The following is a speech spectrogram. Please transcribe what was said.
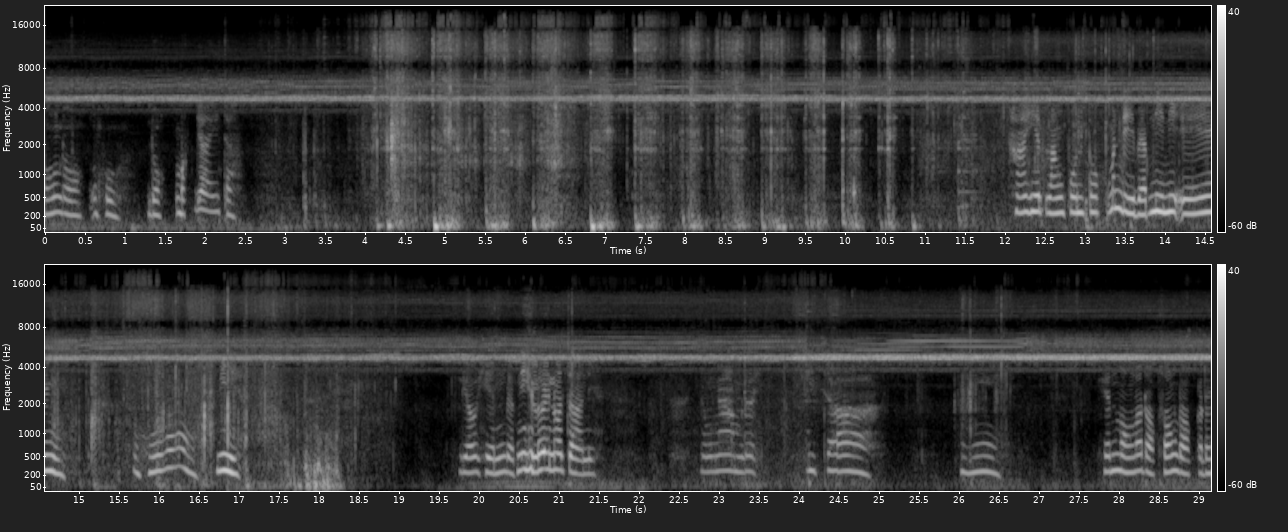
องดอก โอ้โห ดอกบักใหญ่จ้ะหาเห็ดหลังฝนตกมันดีแบบนี้นี่เอง โอ้โห นี่ เดี๋ยวเห็นแบบนี้เลยเนาะจ้านี่งามๆเลย นี่จ้า นี่ เห็นมองแล้วดอกสองดอกก็ได้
